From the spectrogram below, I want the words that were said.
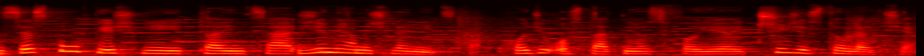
Zespół pieśni i tańca Ziemia Myślenicka chodził ostatnio swoje 30-lecie.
